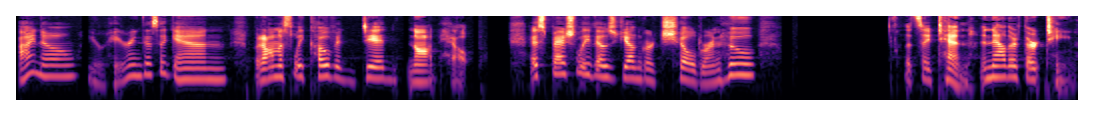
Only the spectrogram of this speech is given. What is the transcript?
I know you're hearing this again, but honestly, COVID did not help, especially those younger children who, let's say 10, and now they're 13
